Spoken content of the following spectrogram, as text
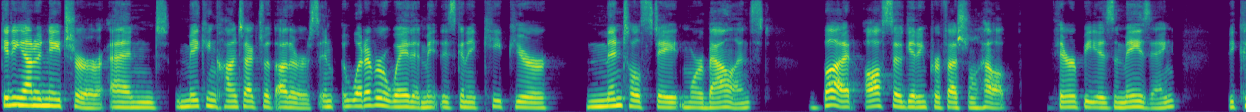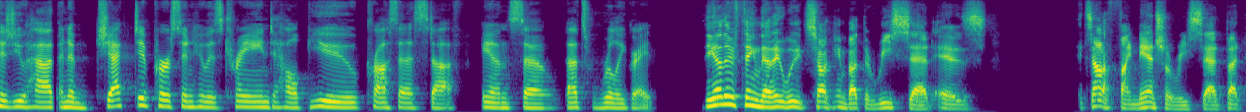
getting out in nature and making contact with others in whatever way that is going to keep your mental state more balanced, but also getting professional help. Therapy is amazing because you have an objective person who is trained to help you process stuff. And so that's really great. The other thing that we are talking about the reset is it's not a financial reset, but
